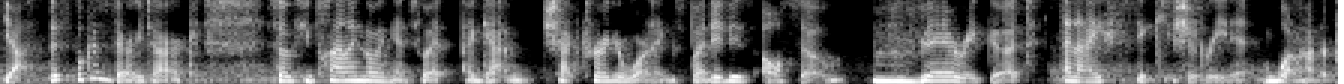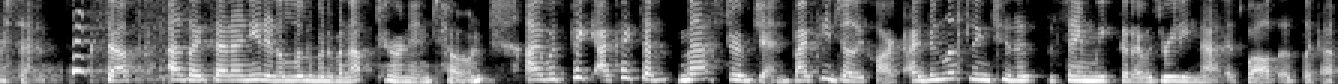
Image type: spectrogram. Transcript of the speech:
Yeah, this book is very dark. So if you plan on going into it, again, check trigger warnings, but it is also very good. And I think you should read it 100%. Next up, as I said, I needed a little bit of an upturn in tone. I was pick I picked up Master of Djinn by P. Djeli Clark. I've been listening to this the same week that I was reading that as well as like a,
